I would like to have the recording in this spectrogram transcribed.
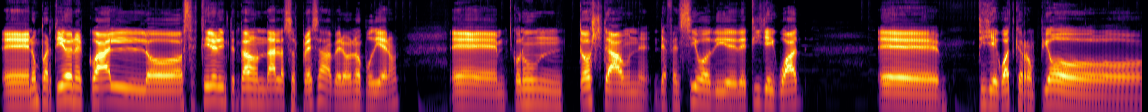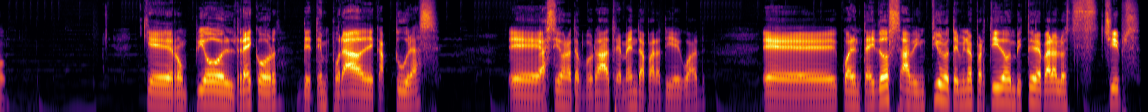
Eh, en un partido en el cual los Steelers intentaron dar la sorpresa, pero no pudieron. Eh, con un touchdown defensivo de, TJ Watt. Eh, TJ Watt que rompió. Que rompió el récord de temporada de capturas. ha sido una temporada tremenda para TJ Watt. 42 eh, a 21 terminó el partido en victoria para los Chips.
